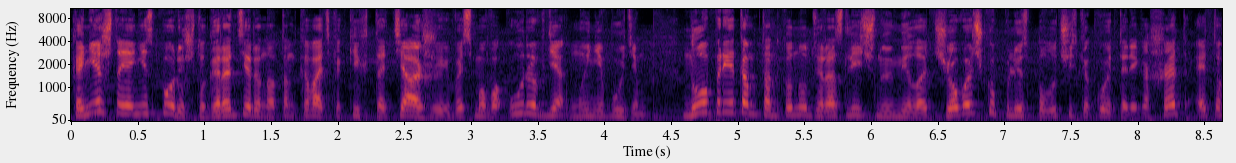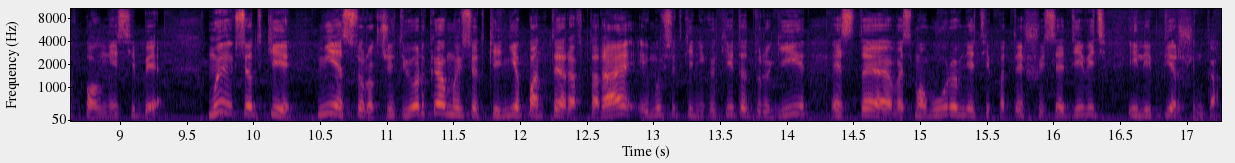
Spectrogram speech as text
Конечно, я не спорю, что гарантированно танковать каких-то тяжей 8 уровня мы не будем. Но при этом танкануть различную мелочевочку, плюс получить какой-то рикошет, это вполне себе. Мы все-таки не 44-ка, мы все-таки не Пантера 2, и мы все-таки не какие-то другие СТ 8 уровня, типа Т-69 или Першинка.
